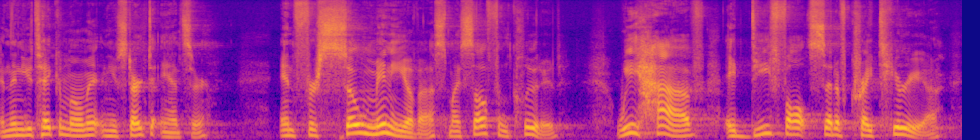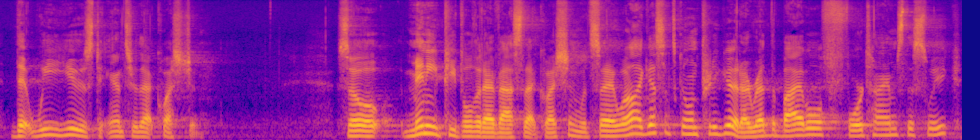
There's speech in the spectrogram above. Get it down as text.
and then you take a moment and you start to answer. And for so many of us, myself included, we have a default set of criteria that we use to answer that question. So many people that I've asked that question would say, Well, I guess it's going pretty good. I read the Bible four times this week.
